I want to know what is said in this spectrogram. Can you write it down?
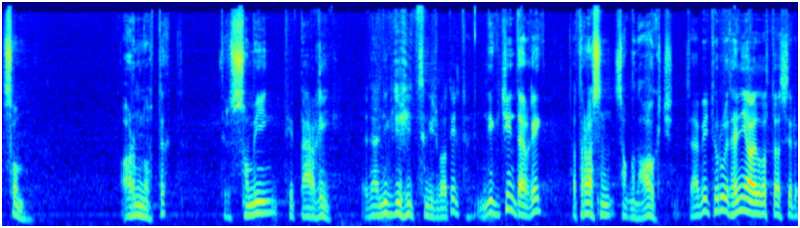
Сум орон нутагт тэр сумын тэр даргаыг нэгж шийдсэн гэж бодъё л нэгжийн даргаыг дотроос нь сонгоно гэж. За би түрүү таны ойлголтоос тэр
